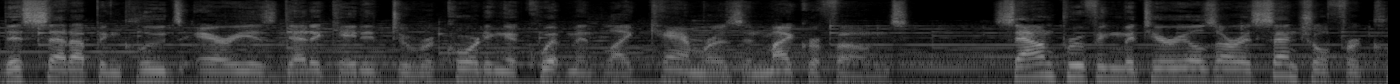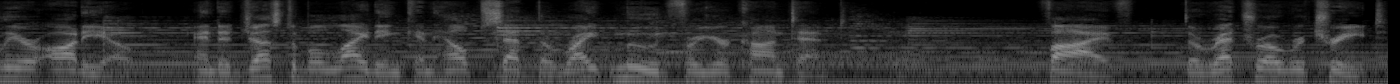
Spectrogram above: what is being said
this setup includes areas dedicated to recording equipment like cameras and microphones. Soundproofing materials are essential for clear audio, and adjustable lighting can help set the right mood for your content. 5. The Retro Retreat.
